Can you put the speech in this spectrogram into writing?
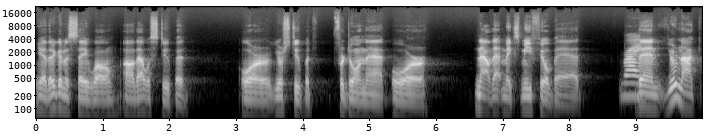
yeah, they're going to say, well, oh, that was stupid, or you're stupid for doing that, or now that makes me feel bad, Right. then you're not,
